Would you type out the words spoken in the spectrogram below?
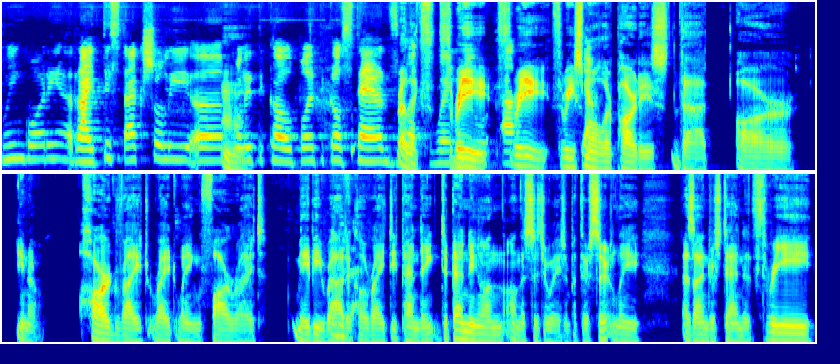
wing orient, rightist actually uh, mm. political political stance. Right, like three, three, three smaller yeah. parties that are you know hard right, right wing, far right maybe radical right, depending depending on on the situation. But there's certainly, as I understand it, three.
